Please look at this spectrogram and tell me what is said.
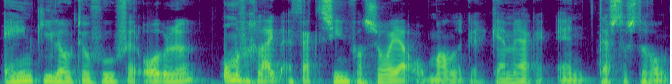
1 kilo tofu verorberen om een vergelijkbaar effect te zien van soja op mannelijke kenmerken en testosteron.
